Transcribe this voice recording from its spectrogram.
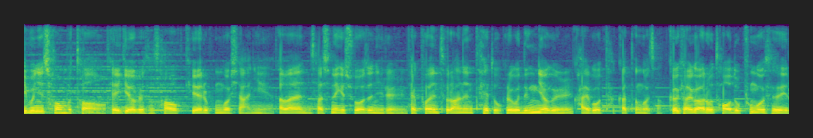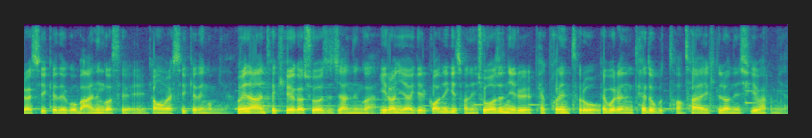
이분이 처음부터 대기업에서 사업 기회를 본 것이 아니에요. 다만 자신에게 주어진 일을 100%로 하는 태도 그리고 능력을 갈고 닦았던 거죠. 그 결과로 더 높은 곳에서 일할 수 있게 되고 많은 것을 경험할 수 있게 된 겁니다. 왜 나한테 기회가 주어지지 않는 거야? 이런 이야기를 꺼내기 전에 주어진 일을 100%로 해보려는 태도부터 잘 길러내시기 바랍니다.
